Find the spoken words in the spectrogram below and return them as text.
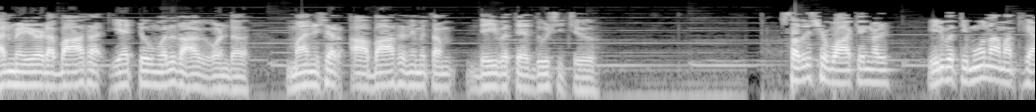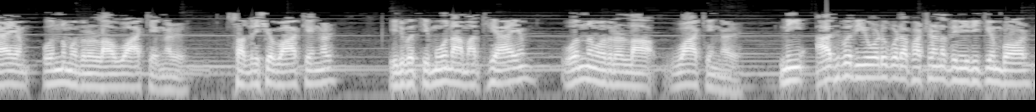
കന്മഴയുടെ ബാധ ഏറ്റവും വലുതാകൊണ്ട് മനുഷ്യർ ആ ബാധ നിമിത്തം ദൈവത്തെ ദൂഷിച്ചു. സദൃശവാക്യങ്ങൾ ഇരുപത്തിമൂന്നാം അധ്യായം ഒന്നു മുതലുള്ള വാക്യങ്ങൾ. സദൃശവാക്യങ്ങൾ. ഇരുപത്തിമൂന്നാം അധ്യായം ഒന്നു മുതലുള്ള വാക്യങ്ങൾ. നീ അധിപതിയോടുകൂടെ ഭക്ഷണത്തിനിരിക്കുമ്പോൾ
